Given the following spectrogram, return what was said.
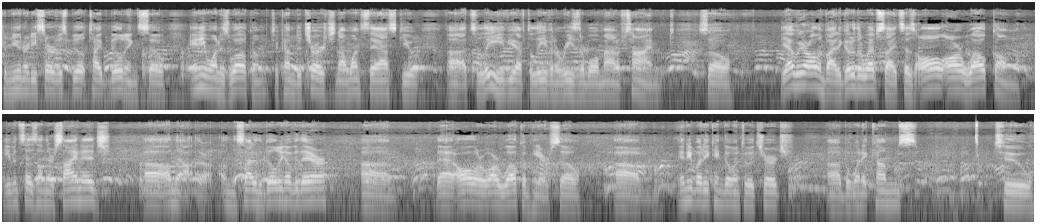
community service built type buildings. So anyone is welcome to come to church. Now once they ask you uh, to leave, you have to leave in a reasonable amount of time. So yeah, we are all invited. Go to their website. It says all are welcome. Even says on their signage uh, on the uh, on the side of the building over there um, that all are, are welcome here. So um, anybody can go into a church, uh, but when it comes to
